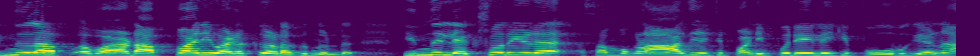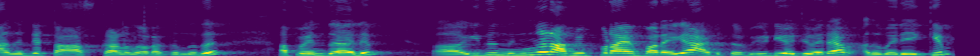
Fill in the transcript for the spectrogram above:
ഇന്ന് അവിടെ അപ്പാനി വഴക്ക് നടക്കുന്നുണ്ട്. ഇന്ന് ലക്ഷറിയുടെ സംഭവങ്ങൾ ആദ്യമായിട്ട് പണിപ്പുരയിലേക്ക് പോവുകയാണ്. അതിന്റെ ടാസ്ക്കാണ് നടക്കുന്നത്. അപ്പോൾ എന്തായാലും ഇത് നിങ്ങളുടെ അഭിപ്രായം പറയുക. അടുത്ത വീഡിയോ ആയിട്ട് വരാം. അതുവരേക്കും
